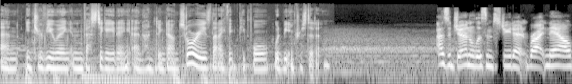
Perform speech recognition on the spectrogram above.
and interviewing and investigating and hunting down stories that I think people would be interested in. As a journalism student right now,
